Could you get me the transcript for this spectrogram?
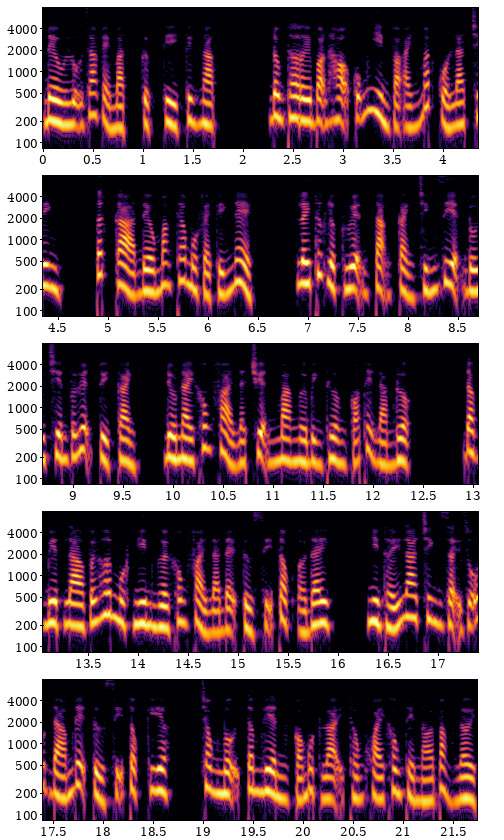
đều lộ ra vẻ mặt cực kỳ kinh ngạc. Đồng thời bọn họ cũng nhìn vào ánh mắt của La Trinh, tất cả đều mang theo một vẻ kính nể. Lấy thức lực luyện tạng cảnh chính diện đối chiến với luyện tùy cảnh, điều này không phải là chuyện mà người bình thường có thể làm được. Đặc biệt là với hơn một nghìn người không phải là đệ tử sĩ tộc ở đây, nhìn thấy La Trinh dạy dỗ đám đệ tử sĩ tộc kia, trong nội tâm liền có một loại thống khoái không thể nói bằng lời.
